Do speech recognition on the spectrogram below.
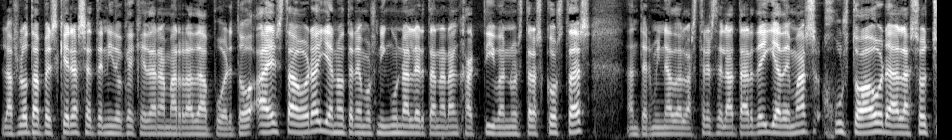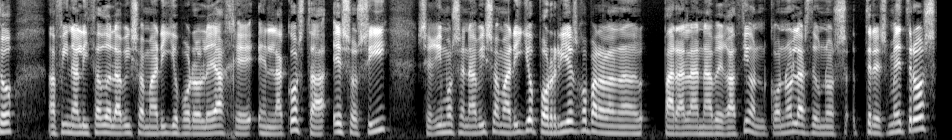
la flota pesquera se ha tenido que quedar amarrada a puerto. A esta hora ya no tenemos ninguna alerta naranja activa en nuestras costas. Han terminado a las 3 de la tarde y además, justo ahora a las 8, ha finalizado el aviso amarillo por oleaje en la costa eso sí, seguimos en aviso amarillo por riesgo para la, para la navegación, con olas de unos 3 metros.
